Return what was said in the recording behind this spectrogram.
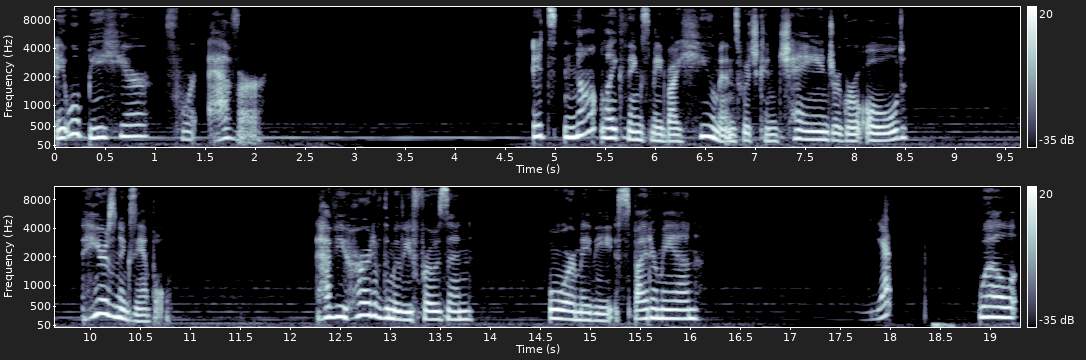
It will be here forever. It's not like things made by humans, which can change or grow old. Here's an example. Have you heard of the movie Frozen? Or maybe Spider Man? Yep. Well,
